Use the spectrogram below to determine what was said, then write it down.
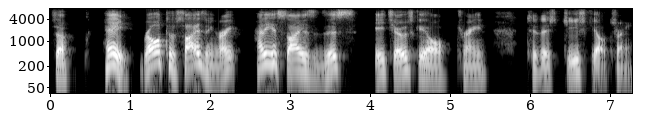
So, hey, relative sizing, right? How do you size this HO scale train to this G scale train?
